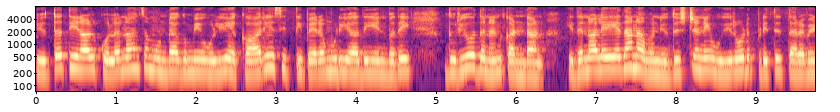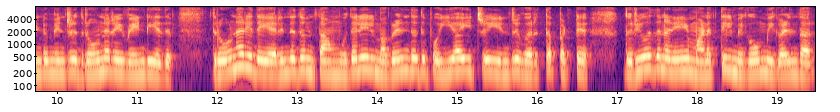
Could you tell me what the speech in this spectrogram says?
யுத்தத்தினால் குலநாசம் உண்டாகுமே ஒழிய காரிய சித்தி பெற முடியாது என்பதை துரியோதனன் கண்டான். இதனாலேயேதான் அவன் யுதிஷ்டனை உயிரோடு பிடித்து தர வேண்டும் என்று துரோணரை வேண்டியது. துரோணர் இதை அறிந்ததும் தாம் முதலில் மகிழ்ந்தது பொய்யாயிற்று என்று வருத்தப்பட்டு துரியோதனனை மனத்தில் மிகவும் இகழ்ந்தார்.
